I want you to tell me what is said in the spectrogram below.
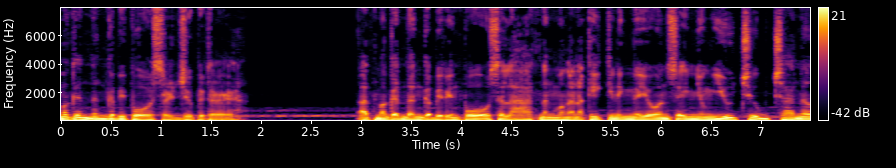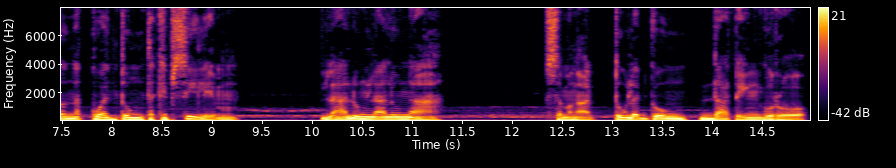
Magandang gabi po, Sir Jupiter. At magandang gabi rin po sa lahat ng mga nakikinig ngayon sa inyong YouTube channel na Kwentong Takip Silim, lalong-lalo na sa mga tulad kong dating guro.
